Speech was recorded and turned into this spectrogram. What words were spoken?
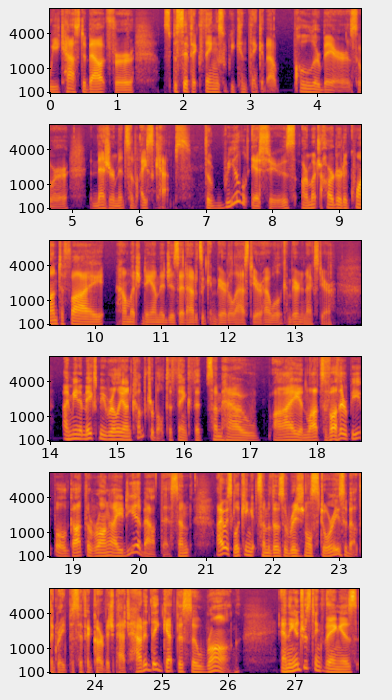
We cast about for specific things we can think about polar bears or measurements of ice caps. The real issues are much harder to quantify. How much damage is it? How does it compare to last year? How will it compare to next year? I mean, it makes me really uncomfortable to think that somehow I and lots of other people got the wrong idea about this. And I was looking at some of those original stories about the Great Pacific Garbage Patch. How did they get this so wrong? And the interesting thing is,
